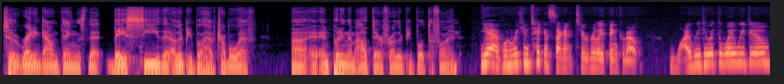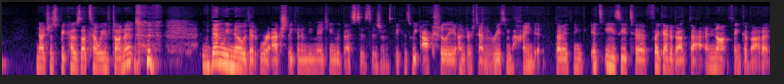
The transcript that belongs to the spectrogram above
to writing down things that they see that other people have trouble with uh, and, and putting them out there for other people to find. Yeah, when we can take a second to really think about why we do it the way we do, not just because that's how we've done it. then we know that we're actually going to be making the best decisions because we actually understand the reason behind it. But I think it's easy to forget about that and not think about it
